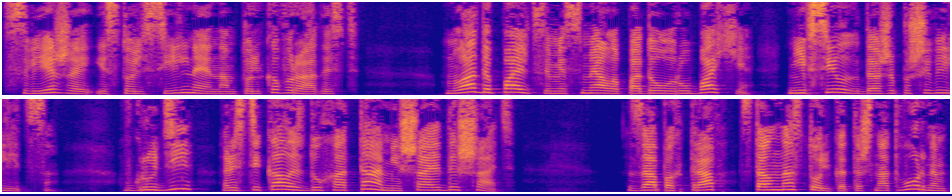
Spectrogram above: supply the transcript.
свежая и столь сильная нам только в радость. Млада пальцами смяла подол рубахи, не в силах даже пошевелиться. В груди растекалась духота, мешая дышать. Запах трав стал настолько тошнотворным,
